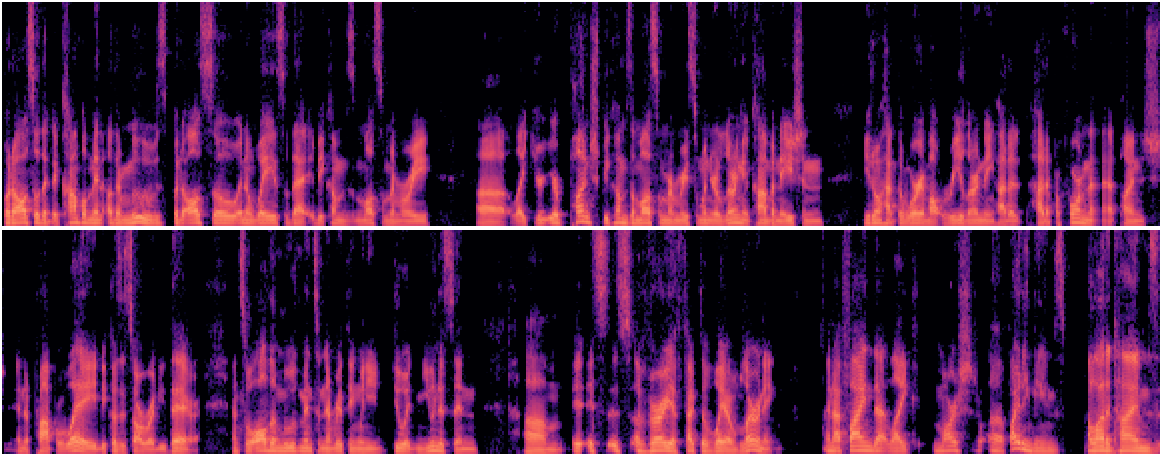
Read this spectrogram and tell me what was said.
but also that they complement other moves, but also in a way so that it becomes muscle memory. Uh, like your your punch becomes a muscle memory. So when you're learning a combination, you don't have to worry about relearning how to how to perform that punch in a proper way because it's already there. And so all the movements and everything when you do it in unison, um, it, it's it's a very effective way of learning and I find that like martial uh, fighting games, a lot of times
